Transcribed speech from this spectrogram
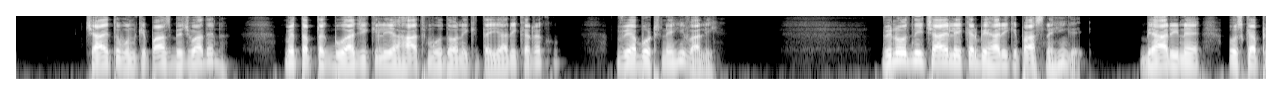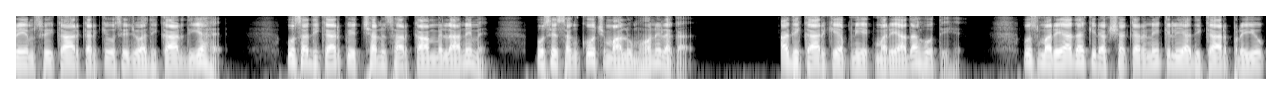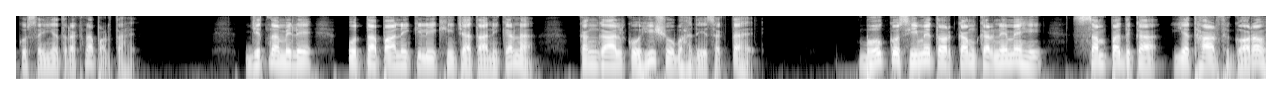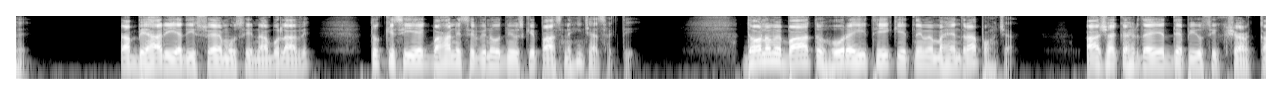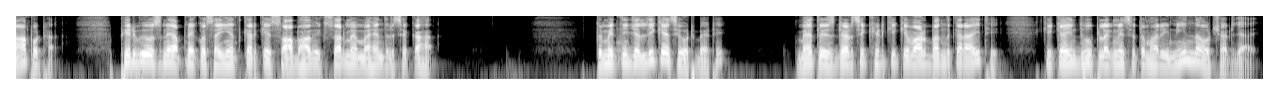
चाय तुम उनके पास भिजवा देना। मैं तब तक बुआ जी के लिए हाथ मुँह धोने की तैयारी कर रखूँ। वे अब उठने ही वाली है। विनोदनी चाय लेकर बिहारी के पास नहीं गई। बिहारी ने उसका प्रेम स्वीकार करके उसे जो अधिकार दिया है उस अधिकार को इच्छानुसार काम में लाने में उसे संकोच मालूम होने लगा। अधिकार की अपनी एक मर्यादा होती है। उस मर्यादा की रक्षा करने के लिए अधिकार प्रयोग को संयत रखना पड़ता है। जितना मिले, उतना पाने के लिए खींचातानी करना कंगाल को ही शोभा दे सकता है। भोग को सीमित और कम करने में ही संपद का यथार्थ गौरव है। अब बिहारी यदि स्वयं उसे न बुलावे तो किसी एक बहाने से विनोदनी उसके पास नहीं जा सकती। दोनों में बात हो रही थी कि इतने में महेंद्रा पहुँचा। आशा का हृदय यद्यपि उसी क्षण काँप उठा। फिर भी उसने अपने को संयत करके स्वाभाविक स्वर में महेंद्र से कहा, तुम इतनी जल्दी कैसे उठ बैठे? मैं तो इस डर से खिड़की के वाड़ बंद कराई थी कि कहीं धूप लगने से तुम्हारी नींद न उछट जाए।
